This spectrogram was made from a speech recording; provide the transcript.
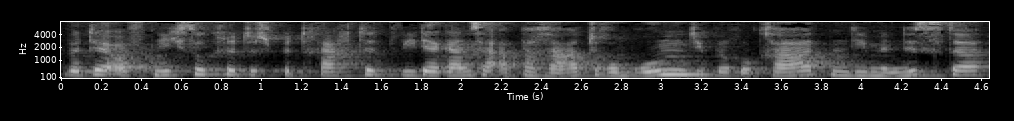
wird er oft nicht so kritisch betrachtet wie der ganze Apparat drumherum, die Bürokraten, die Minister.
